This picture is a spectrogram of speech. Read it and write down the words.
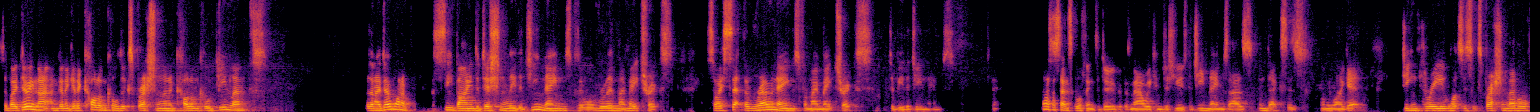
So by doing that, I'm going to get a column called expression and a column called gene lengths. But then I don't want to C-bind additionally the gene names because it will ruin my matrix. So I set the row names for my matrix to be the gene names. That's a sensible thing to do because now we can just use the gene names as indexes when we want to get gene three, what's its expression level?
